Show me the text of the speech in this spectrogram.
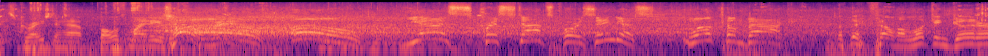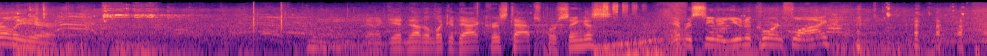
it's great to have both my knees. Oh, oh man! Oh, yes, Kristaps Porzingis. Welcome back. Big fella looking good early here. Gonna get another look at that. Chris Kristaps Porzingis. Ever seen a unicorn fly?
